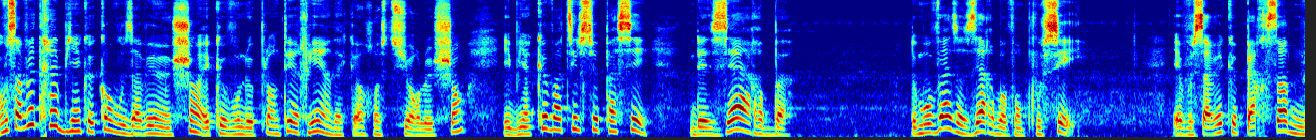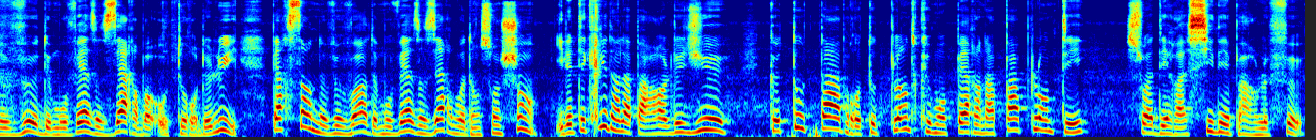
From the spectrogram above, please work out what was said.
Vous savez très bien que quand vous avez un champ et que vous ne plantez rien, d'accord, sur le champ, eh bien, que va-t-il se passer? Des herbes de mauvaises herbes vont pousser. Et vous savez que personne ne veut de mauvaises herbes autour de lui. Personne ne veut voir de mauvaises herbes dans son champ. Il est écrit dans la parole de Dieu que tout arbre, toute plante que mon Père n'a pas plantée soit déracinée par le feu.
